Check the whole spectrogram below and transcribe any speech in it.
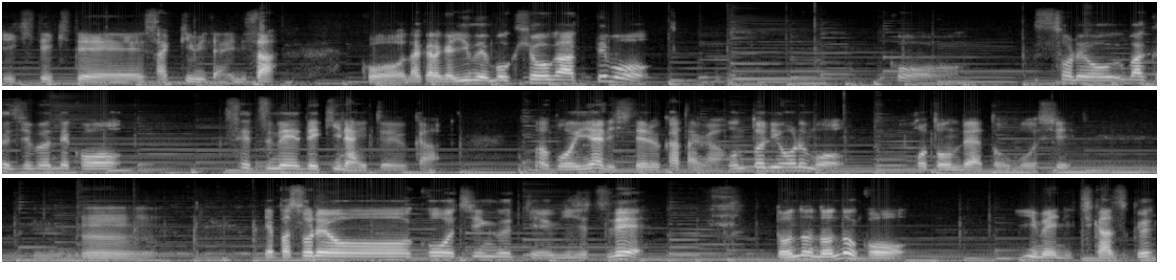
生きてきて、さっきみたいにさ、こう、なかなか夢、目標があっても、こう、それをうまく自分でこう、説明できないというか、まあ、ぼんやりしてる方が、本当に俺もほとんどやと思うし、うん。うん。やっぱそれをコーチングっていう技術で、どんどんどんどんこう、夢に近づく、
